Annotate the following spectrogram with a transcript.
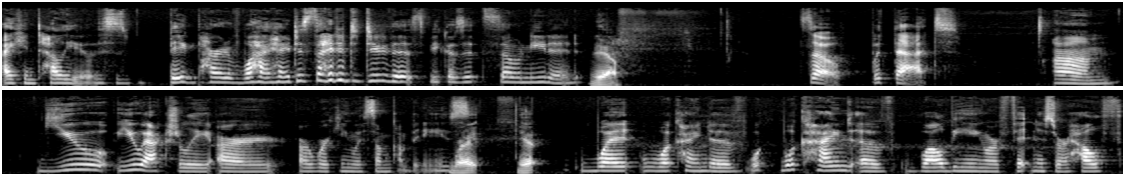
I can tell you this is a big part of why I decided to do this because it's so needed. yeah. So, with that, um, you you actually are are working with some companies, Right. Yep. what what kind of what what kind of well-being or fitness or health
